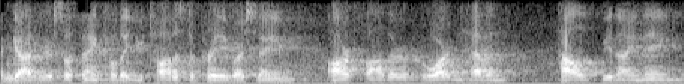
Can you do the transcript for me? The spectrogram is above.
And God, we are so thankful that you taught us to pray by saying, Our Father, who art in heaven, hallowed be thy name.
